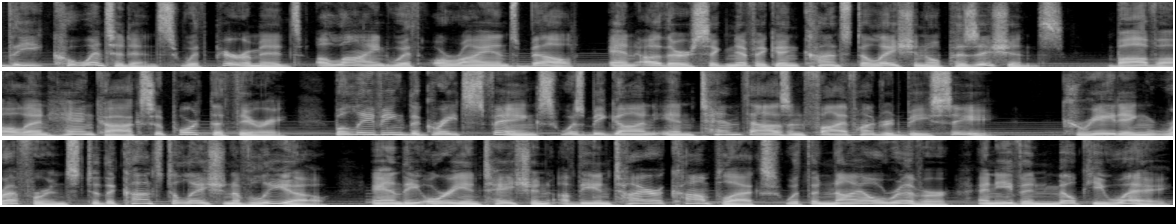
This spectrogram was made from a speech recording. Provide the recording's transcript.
the coincidence with pyramids aligned with Orion's belt and other significant constellational positions. Bauval and Hancock support the theory, believing the Great Sphinx was begun in 10,500 BC, creating reference to the constellation of Leo and the orientation of the entire complex with the Nile River and even Milky Way,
